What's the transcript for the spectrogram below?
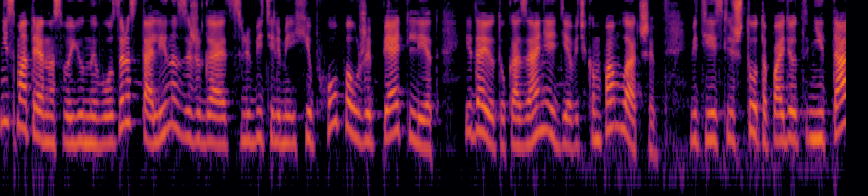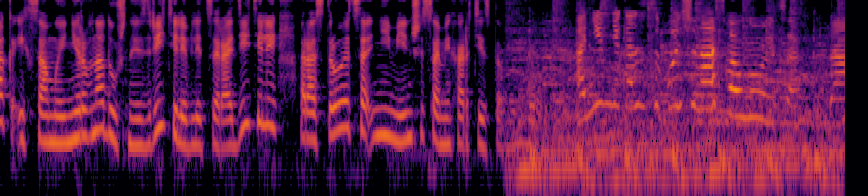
Несмотря на свой юный возраст, Алина зажигает с любителями хип-хопа уже пять лет и дает указания девочкам помладше. Ведь если что-то пойдет не так, их самые неравнодушные зрители в лице родителей расстроятся не меньше самих артистов. Они, мне кажется, больше нас волнуются. Да,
